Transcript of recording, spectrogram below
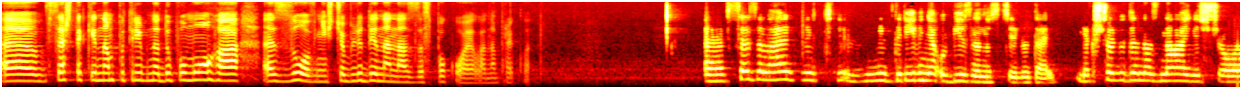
е, все ж таки нам потрібна допомога е, ззовні, щоб людина нас заспокоїла, наприклад? Е, Все залежить від рівня обізнаності людей. Якщо людина знає, що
